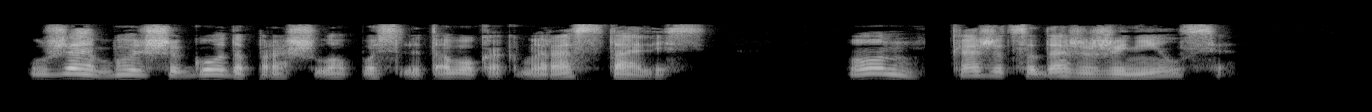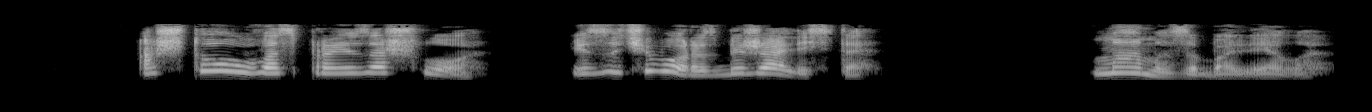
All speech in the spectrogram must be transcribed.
Уже больше года прошло после того, как мы расстались. Он, кажется, даже женился. А что у вас произошло? Из-за чего разбежались-то? Мама заболела,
